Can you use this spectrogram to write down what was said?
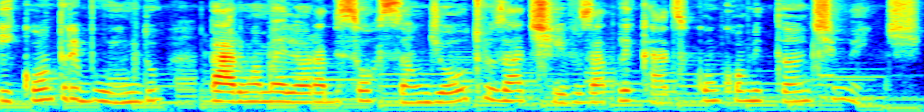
e contribuindo para uma melhor absorção de outros ativos aplicados concomitantemente.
